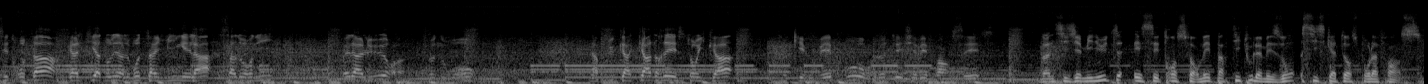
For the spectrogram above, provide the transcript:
C'est trop tard. Galtier a donné le bon timing. Et là, Sadourny fait l'allure. Haut. Il n'a plus qu'à cadrer Stoïka. Ce qui est fait pour le TGV français. 26e minute et c'est transformé par Titou la maison, 6-14 pour la France.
